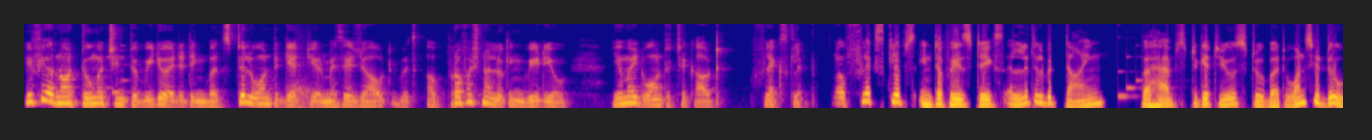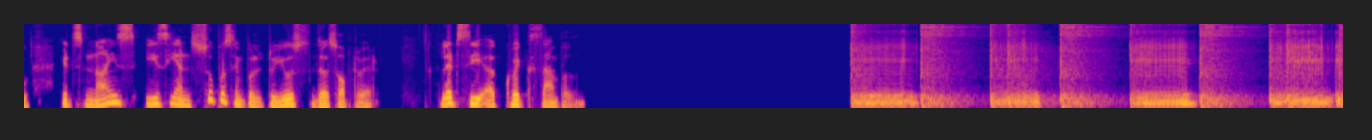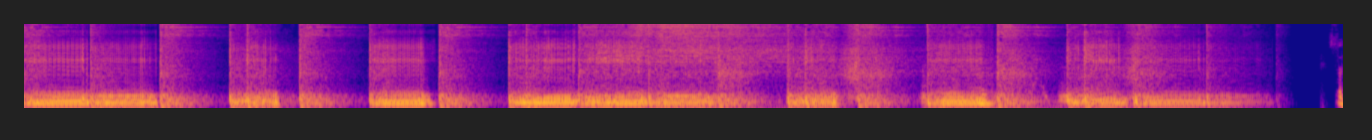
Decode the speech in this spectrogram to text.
If you're not too much into video editing but still want to get your message out with a professional looking video, you might want to check out FlexClip. Now FlexClip's interface takes a little bit time perhaps to get used to but once you do, it's nice, easy and super simple to use the software. Let's see a quick sample.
